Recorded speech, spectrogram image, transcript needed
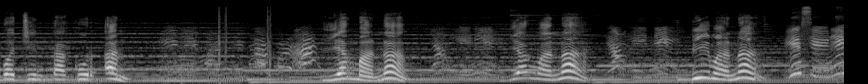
pecinta Quran? Ini pecinta Quran. Yang mana? Yang ini. Yang mana? Yang ini. Di mana? Di sini.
